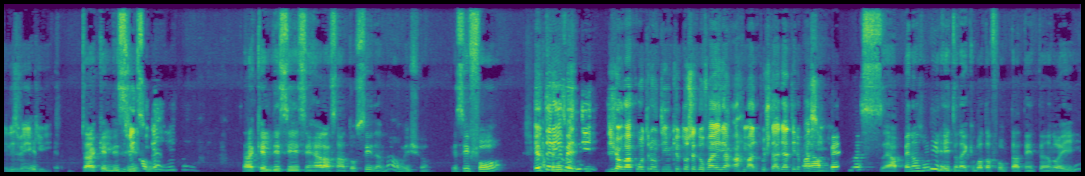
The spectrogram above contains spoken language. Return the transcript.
eles vêm aqui. Será que ele disse isso? Será que ele disse isso em relação à torcida? Não, bicho. Porque se for. Eu teria medo de, de, jogar contra um time que o torcedor vai armado pro estádio e atira para é cima. Apenas, é apenas um direito, né? Que o Botafogo tá tentando aí.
